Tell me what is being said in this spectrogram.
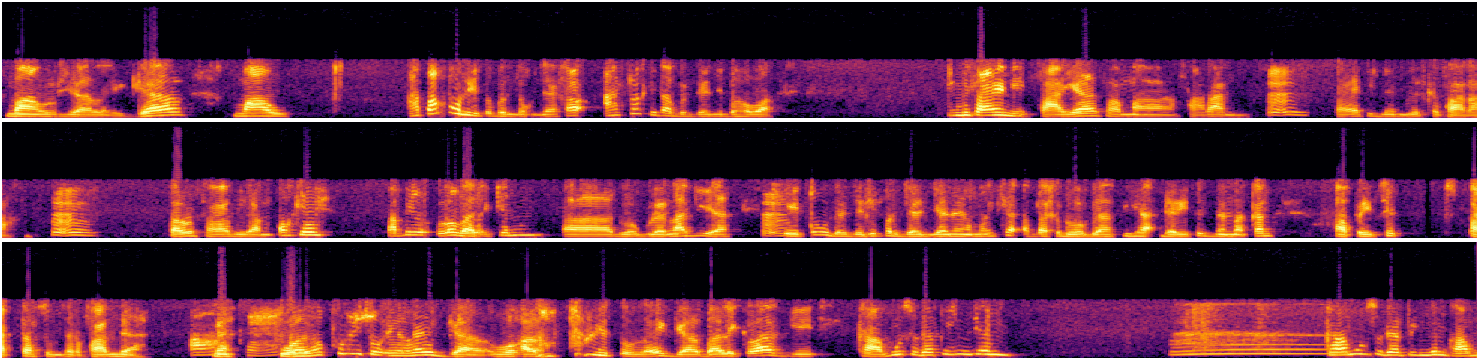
mau dia legal, mau apa pun itu bentuknya, kalau asal kita berjanji bahwa misalnya nih saya sama Saran, Mm-mm. saya pinjam duit ke Sarah, Mm-mm. terus saya bilang oke, tapi lo balikin eh, dua bulan lagi ya. Mm-mm. Itu udah jadi perjanjian yang mengikat antara kedua belah pihak. Dari itu dinamakan uh, prinsip pacta sunt servanda. Oh, Nah, Oke. walaupun itu ilegal, walaupun itu legal, balik lagi, kamu sudah pinjam, Hmm. kamu sudah pinjam, kamu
